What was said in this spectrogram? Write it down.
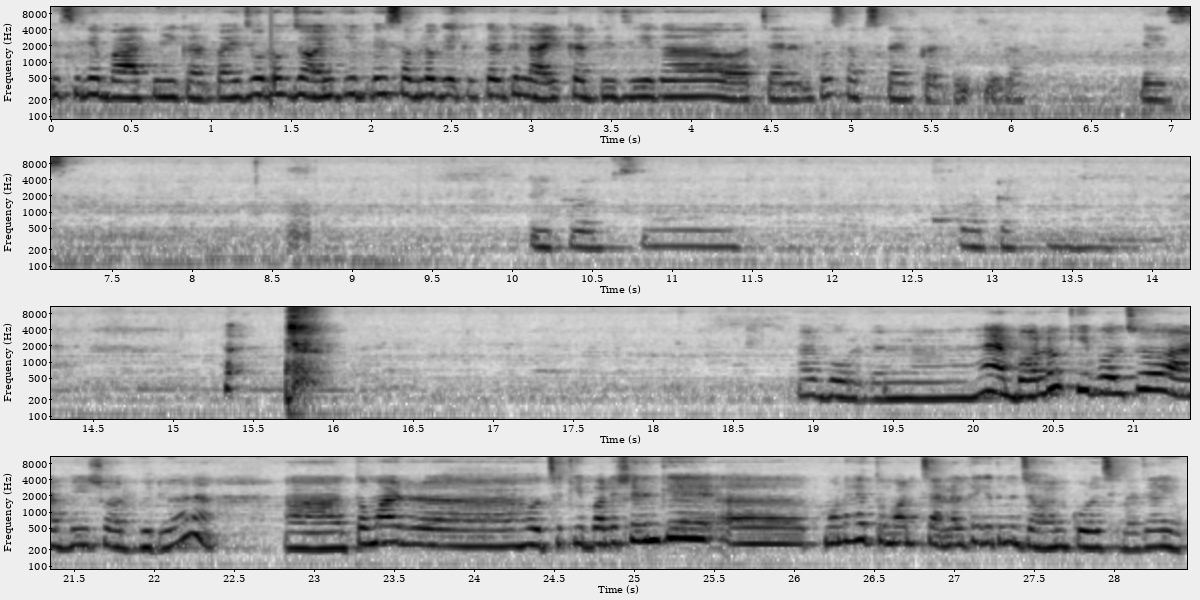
इसीलिए बात नहीं कर पाई। जो लोग ज्वाइन किए प्लीज़ सब लोग एक एक करके लाइक कर दीजिएगा और चैनल को सब्सक्राइब कर दीजिएगा प्लीज़ আর বলবেন না। হ্যাঁ বলো কি বলছো আরবি শর্ট ভিডিও হ্যাঁ তোমার হচ্ছে কি বলে, সেদিনকে মনে হয় তোমার চ্যানেল থেকে তুমি জয়েন করেছিলে, যাই হোক।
